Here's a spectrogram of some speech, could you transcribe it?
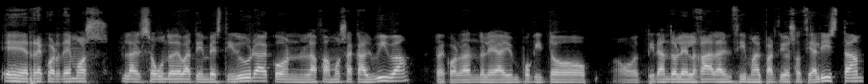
Eh, recordemos la- el segundo debate de investidura con la famosa Calviva, recordándole ahí un poquito o tirándole el gala encima al Partido Socialista,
